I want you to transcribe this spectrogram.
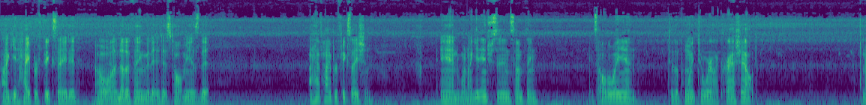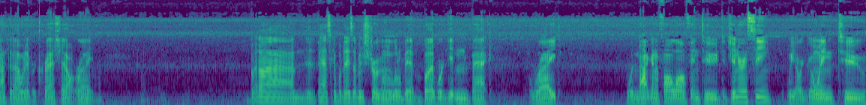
I get hyper fixated. Oh, another thing that it has taught me is that I have hyperfixation. And when I get interested in something, it's all the way in to the point to where I crash out. Not that I would ever crash out, right? But uh, the past couple days I've been struggling a little bit, but we're getting back right we're not going to fall off into degeneracy. We are going to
